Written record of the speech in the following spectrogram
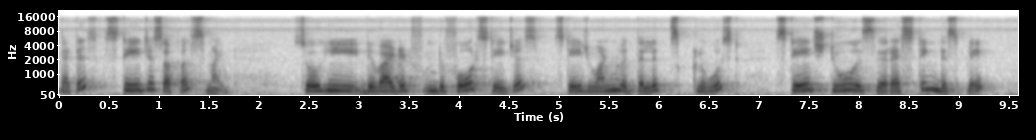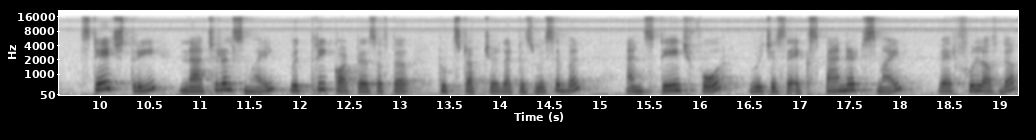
that is stages of a smile. So he divided into four stages. Stage 1 with the lips closed. Stage 2 is the resting display. Stage 3 natural smile with 3 quarters of the tooth structure that is visible and stage 4 which is the expanded smile where full of the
